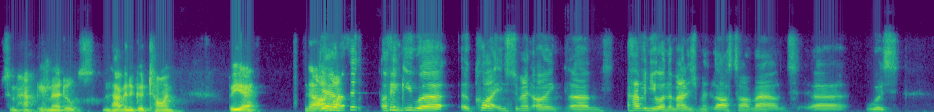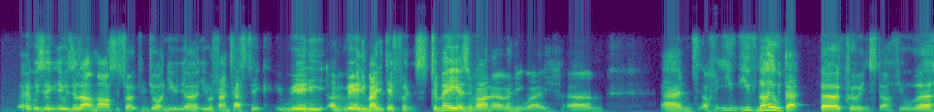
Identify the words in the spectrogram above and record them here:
some happy medals and having a good time. But yeah, no, yeah, like, I think I think you were uh, quite instrumental. I think um, having you on the management last time round uh, was it was a it was a lot of masterstroke from John. You uh, you were fantastic. It really uh, really made a difference to me as a runner anyway. Um, and I think you you've nailed that uh, crewing stuff. You uh,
